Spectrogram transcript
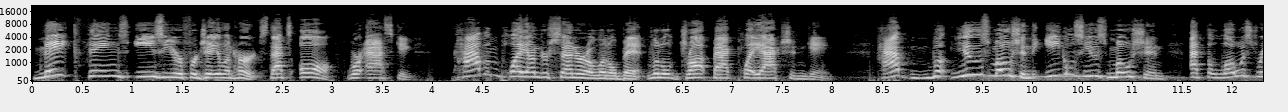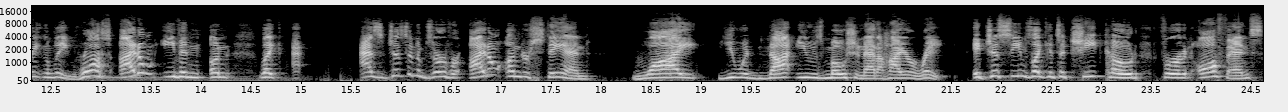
Make things easier for Jalen Hurts. That's all we're asking. Have him play under center a little bit, little drop back play action game. Have use motion. The Eagles used motion at the lowest rate in the league. Ross, I don't even un, like as just an observer, I don't understand why you would not use motion at a higher rate. It just seems like it's a cheat code for an offense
